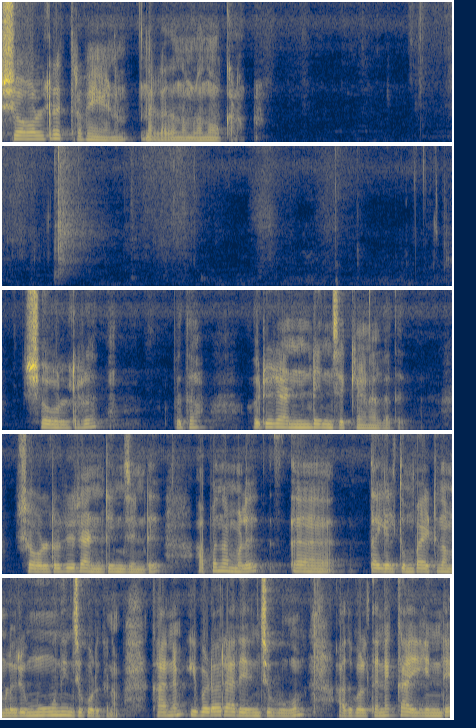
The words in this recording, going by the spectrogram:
ഷോൾഡർ എത്ര വേണം എന്നുള്ളത് നമ്മൾ നോക്കണം. ഷോൾഡർ ഇപ്പോൾ ഇതാ ഒരു രണ്ട് ഇഞ്ചൊക്കെയാണുള്ളത് ഷോൾഡർ ഒരു രണ്ട് ഇഞ്ച് ഉണ്ട് അപ്പോൾ നമ്മൾ തയ്യൽ തുമ്പായിട്ട് നമ്മളൊരു മൂന്നിഞ്ച് കൊടുക്കണം. കാരണം ഇവിടെ ഒരു അരയിഞ്ച് പോവും അതുപോലെ തന്നെ കൈയിന്റെ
